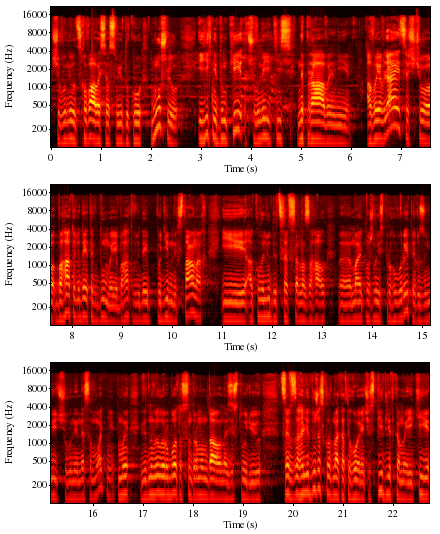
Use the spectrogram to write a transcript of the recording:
що вони от сховалися в свою таку мушлю, і їхні думки, що вони якісь неправильні. А виявляється, що багато людей так думає, багато людей в подібних станах. І а коли люди це все на загал е, мають можливість проговорити, розуміють, що вони не самотні. Ми відновили роботу з синдромом Дауна зі студією. Це взагалі дуже складна категорія, чи з підлітками, які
